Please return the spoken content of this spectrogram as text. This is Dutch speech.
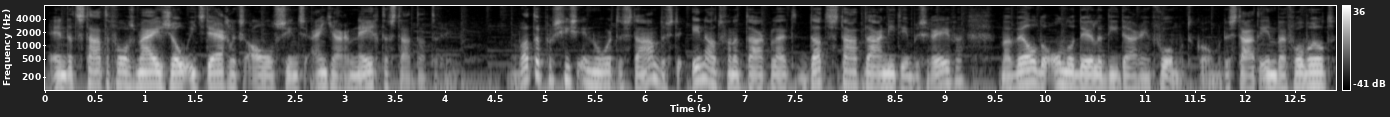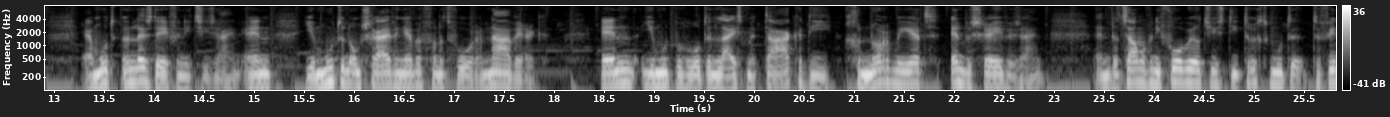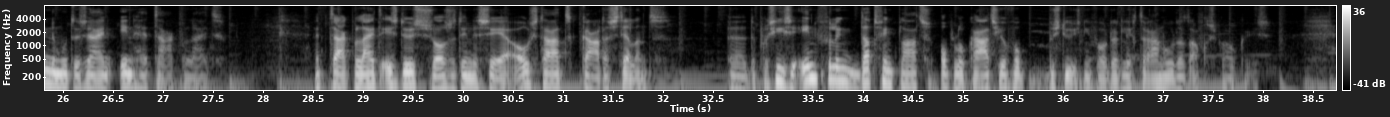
En dat staat er volgens mij zoiets dergelijks al sinds eind jaren 90 staat dat erin. Wat er precies in hoort te staan, dus de inhoud van het taakbeleid, dat staat daar niet in beschreven, maar wel de onderdelen die daarin voor moeten komen. Er staat in bijvoorbeeld, er moet een lesdefinitie zijn en je moet een omschrijving hebben van het voor- en nawerk. En je moet bijvoorbeeld een lijst met taken die genormeerd en beschreven zijn. En dat zijn allemaal van die voorbeeldjes die terug te, moeten, te vinden moeten zijn in het taakbeleid. Het taakbeleid is dus, zoals het in de CAO staat, kaderstellend. Uh, de precieze invulling, dat vindt plaats op locatie of op bestuursniveau. Dat ligt eraan hoe dat afgesproken is.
